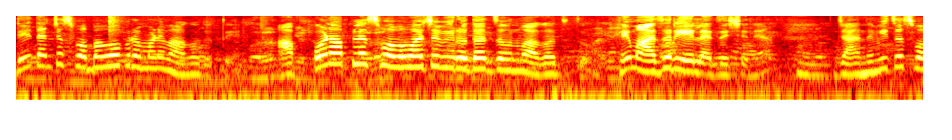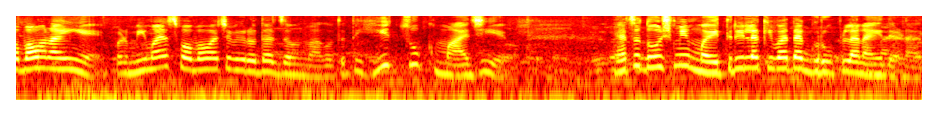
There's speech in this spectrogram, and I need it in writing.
ते त्यांच्या स्वभावाप्रमाणे वागत होते. आपण आपल्या स्वभावाच्या विरोधात जाऊन वागत होतो. हे माझं रिअलायझेशन आहे. जान्हवीचा स्वभाव नाही आहे पण मी माझ्या स्वभावाच्या विरोधात जाऊन वागत होते. ही चूक माझी आहे. ह्याचा दोष मी मैत्रीला किंवा त्या ग्रुपला नाही देणार.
